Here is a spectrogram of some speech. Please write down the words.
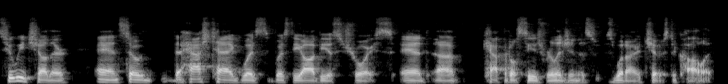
to each other? And so the hashtag was was the obvious choice, and uh, Capitol C's religion is, is what I chose to call it.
